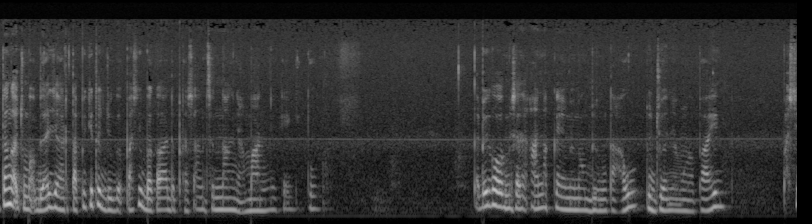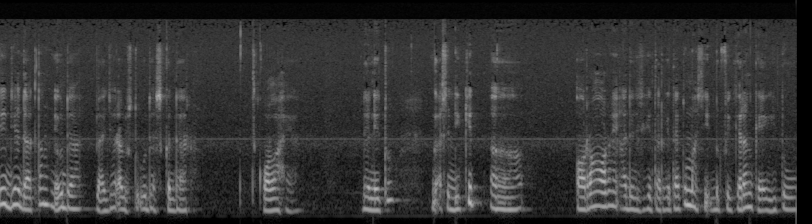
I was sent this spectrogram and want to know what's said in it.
kita nggak cuma belajar tapi kita juga pasti bakal ada perasaan senang nyaman kayak gitu. Tapi kalau misalnya anak yang memang belum tahu tujuannya mau ngapain pasti dia datang ya udah belajar abis itu udah sekedar sekolah ya. Dan itu nggak sedikit eh, orang-orang yang ada di sekitar kita itu masih berpikiran kayak gitu.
